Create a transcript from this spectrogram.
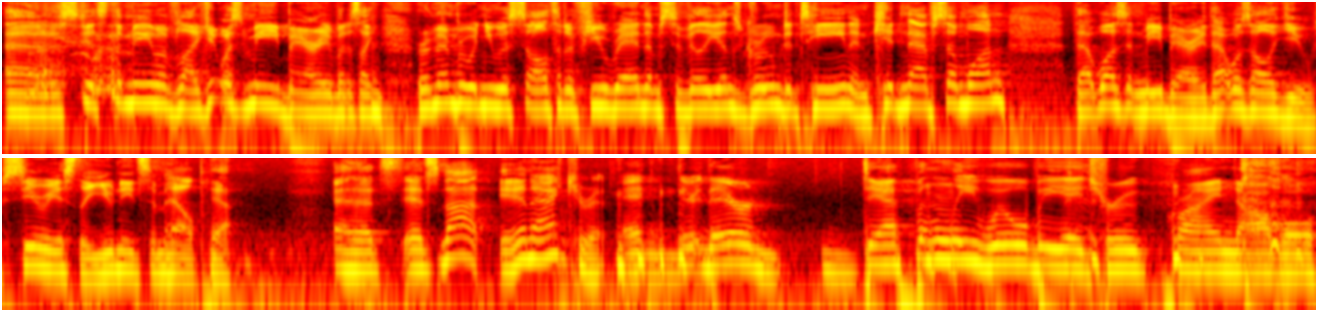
And it's, it's the meme of like, it was me, Barry, but it's like, remember when you assaulted a few random civilians, groomed a teen, and kidnapped someone? That wasn't me, Barry. That was all you. Seriously, you need some help. Yeah. And it's it's not inaccurate. and there, there definitely will be a true crime novel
